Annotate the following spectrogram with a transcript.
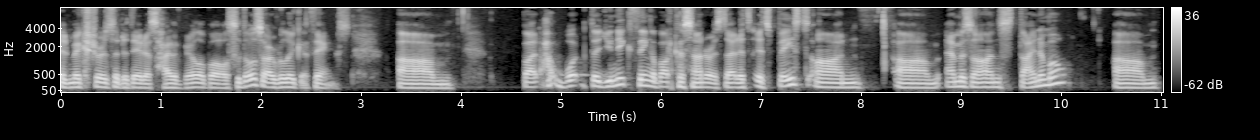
It makes sure that the data is highly available. So those are really good things. Um, but what the unique thing about Cassandra is that it's it's based on um, Amazon's Dynamo, um,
